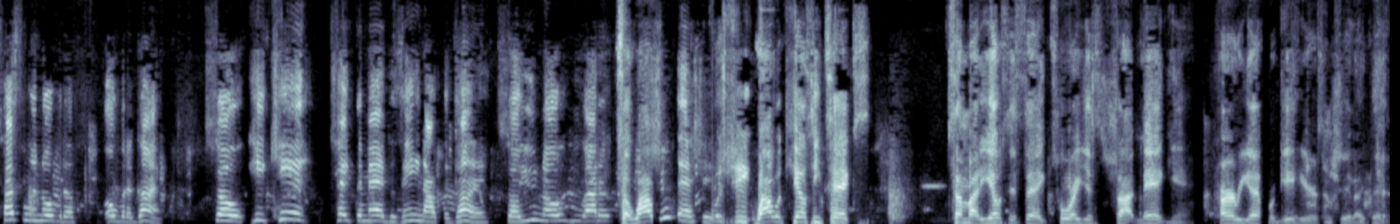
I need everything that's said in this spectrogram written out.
tussling over the over the gun. So he can't take the magazine out the gun. So you know you gotta So why shoot that shit. would she? Why would Kelsey text somebody else and say Tory just shot Megan? Hurry up or get here, or some shit like that.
